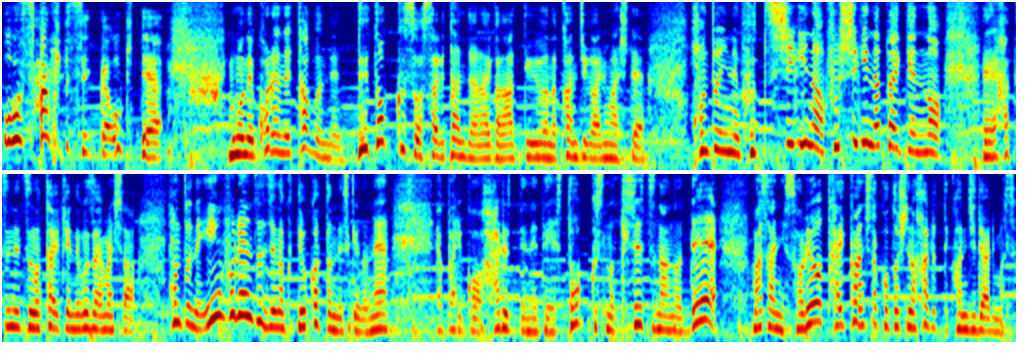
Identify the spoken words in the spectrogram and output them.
大騒ぎして一回起きてもうねこれね多分ねデトックスをされたんじゃないかなっていうような感じがありまして本当にね不思議な不思議な体験の、えー、発熱の体験でございました。本当ねインフルエンザじゃなくてよかったんですけどね。やっぱりこう春ってねデストックスの季節なのでまさにそれを体感した今年の春って感じであります。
